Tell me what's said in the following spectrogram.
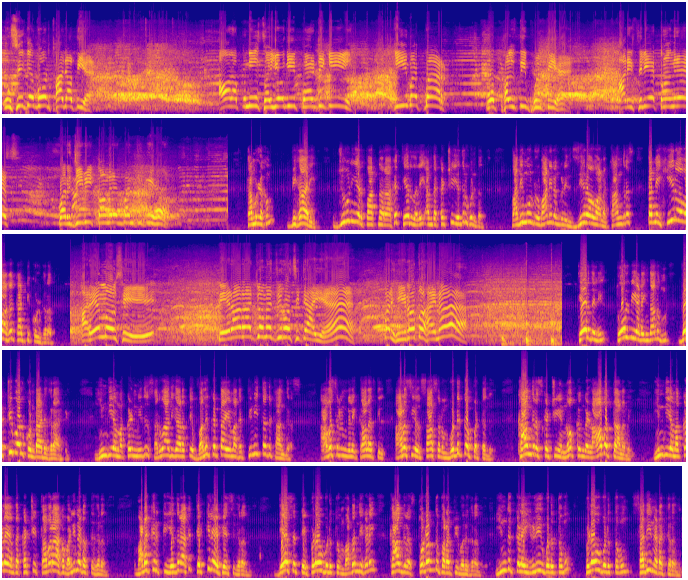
उसी के वोट खा जाती है और अपनी सहयोगी पार्टी की कीमत पर वो फलती फूलती है और इसलिए कांग्रेस परजीवी कांग्रेस बन चुकी है தமிழகம் பீகாரில் ஜூனியர் பார்ட்னராக தேர்தலை அந்த கட்சி எதிர்கொண்டது பதிமூன்று மாநிலங்களில் ஜீரோவான காங்கிரஸ் தன்னை ஹீரோவாக காட்டிக் கொள்கிறது अरे मौसी तेरह राज्यों में जीरो सीटें आई हैं पर हीरो तो है ना தேர்தலில் தோல்வி அடைந்தாலும் வெற்றி போல் கொண்டாடுகிறார்கள் இந்திய மக்கள் மீது சர்வாதிகாரத்தை வலுக்கட்டாயமாக திணித்தது காங்கிரஸ் அவசர நிலை காலத்தில் அரசியல் சாசனம் ஒடுக்கப்பட்டது காங்கிரஸ் கட்சியின் நோக்கங்கள் ஆபத்தானவை இந்திய மக்களை அந்த கட்சி தவறாக வழிநடத்துகிறது வடக்கிற்கு எதிராக தெற்கிலே பேசுகிறது தேசத்தை பிளவுபடுத்தும் வதந்திகளை காங்கிரஸ் தொடர்ந்து பரப்பி வருகிறது. இந்துக்களை இழிவுபடுத்தவும் பிளவுபடுத்தவும் சதி நடக்கிறது.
